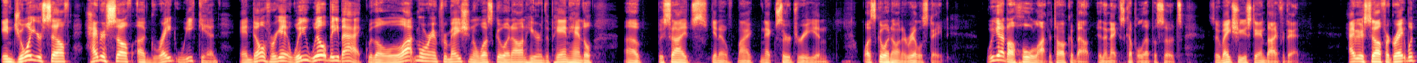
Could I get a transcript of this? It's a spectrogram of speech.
enjoy yourself. Have yourself a great weekend. And don't forget, we will be back with a lot more information on what's going on here in the Panhandle uh, besides, you know, my neck surgery and what's going on in real estate. We got a whole lot to talk about in the next couple episodes, so make sure you stand by for that. Have yourself a great one.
